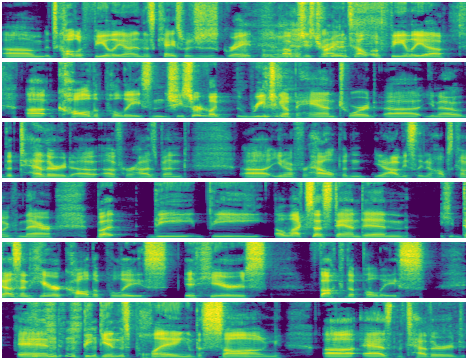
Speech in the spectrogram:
Um, it's called Ophelia in this case, which is just great. Uh, but she's trying to tell Ophelia, uh, call the police, and she's sort of like reaching up a hand toward, uh, you know, the tethered of, of her husband, uh, you know, for help, and you know, obviously no help's coming from there. But the the Alexa stand-in he doesn't hear call the police; it hears fuck the police, and begins playing the song uh, as the tethered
